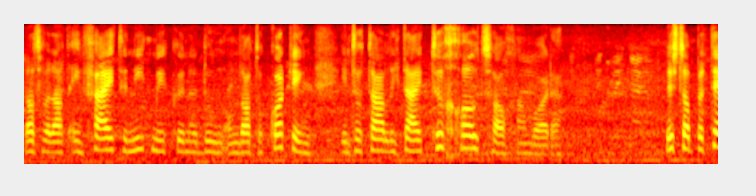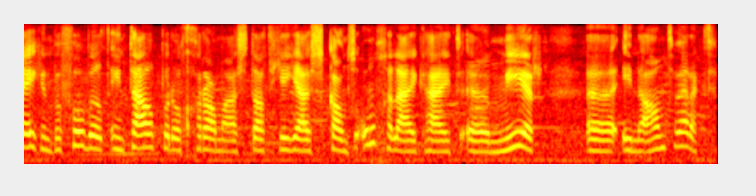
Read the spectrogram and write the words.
dat we dat in feite niet meer kunnen doen. Omdat de korting in totaliteit te groot zal gaan worden. Dus dat betekent bijvoorbeeld in taalprogramma's dat je juist kansongelijkheid uh, meer uh, in de hand werkt.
